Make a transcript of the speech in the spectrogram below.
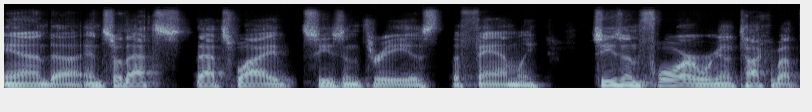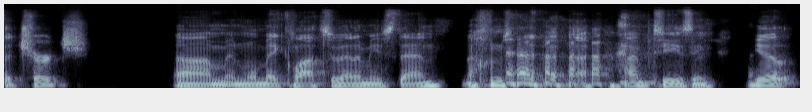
And uh, and so that's that's why season three is the family. Season four, we're going to talk about the church um, and we'll make lots of enemies then. No, I'm teasing. You know,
